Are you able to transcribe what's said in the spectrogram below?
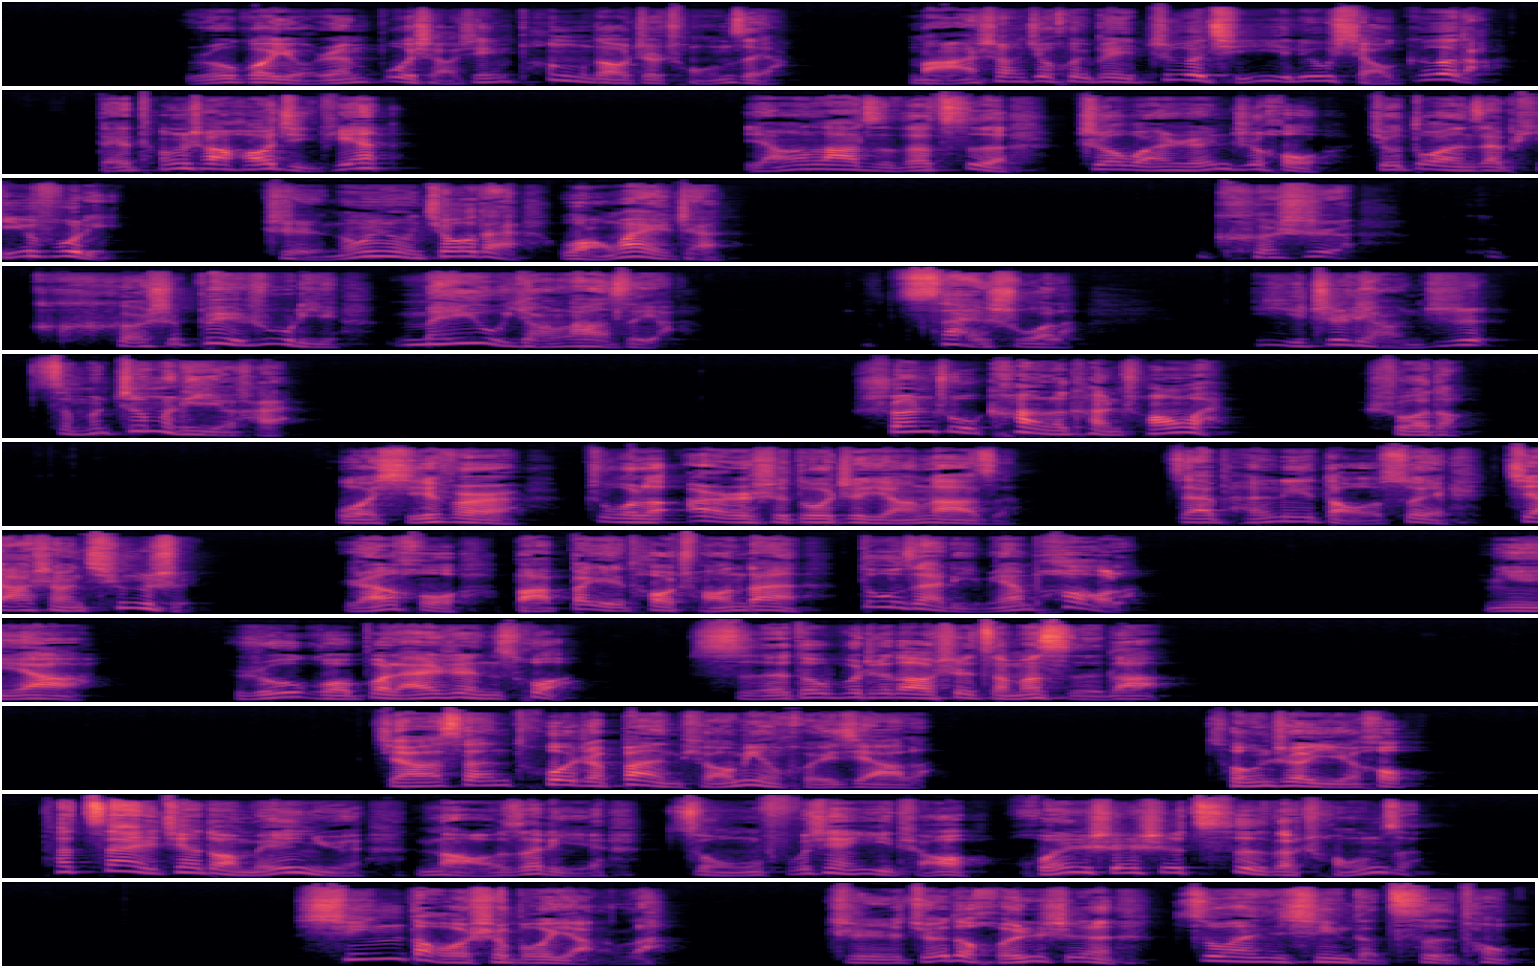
如果有人不小心碰到这虫子呀，马上就会被蛰起一溜小疙瘩，得疼上好几天。洋辣子的刺蛰完人之后，就断在皮肤里。”只能用胶带往外粘。可是，可是被褥里没有洋辣子呀！再说了，一只两只怎么这么厉害？栓柱看了看窗外，说道：“我媳妇儿捉了二十多只羊辣子，在盆里捣碎，加上清水，然后把被套、床单都在里面泡了。你呀，如果不来认错，死都不知道是怎么死的。”贾三拖着半条命回家了。从这以后，他再见到美女，脑子里总浮现一条浑身是刺的虫子。心倒是不痒了，只觉得浑身钻心的刺痛。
